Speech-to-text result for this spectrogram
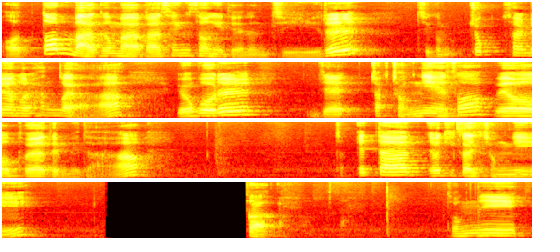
어떤 마그마가 생성이 되는지를 지금 쭉 설명을 한 거야. 요거를 이제 쫙 정리해서 외워둬야 됩니다. 자, 일단 여기까지 정리. 자, 정리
